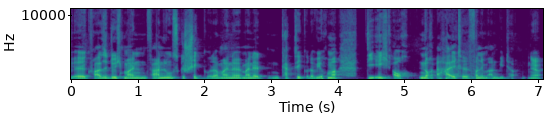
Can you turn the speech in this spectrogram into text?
äh, quasi durch mein Verhandlungsgeschick oder meine, meine Taktik oder wie auch immer, die ich auch noch erhalte von dem Anbieter. Ja.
